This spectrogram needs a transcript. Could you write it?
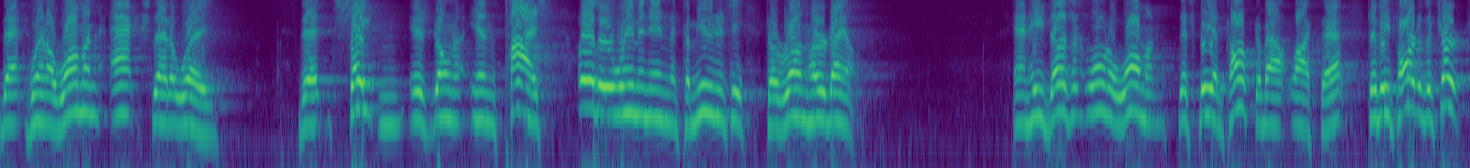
that when a woman acts that way, that Satan is going to entice other women in the community to run her down. And he doesn't want a woman that's being talked about like that to be part of the church.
